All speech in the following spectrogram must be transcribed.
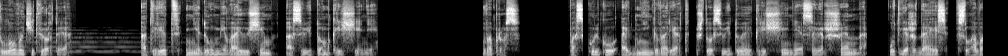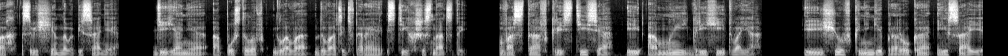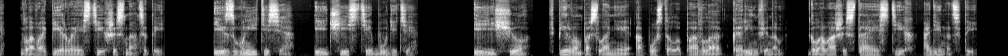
Слово четвертое. Ответ недоумевающим о святом крещении. Вопрос. Поскольку одни говорят, что святое крещение совершенно, утверждаясь в словах Священного Писания, Деяния апостолов, глава 22, стих 16. «Восстав крестися и омый грехи твоя». И еще в книге пророка Исаии, глава 1, стих 16. «Измыйтеся и чисти будете». И еще в первом послании апостола Павла к Коринфянам, глава 6, стих 11.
